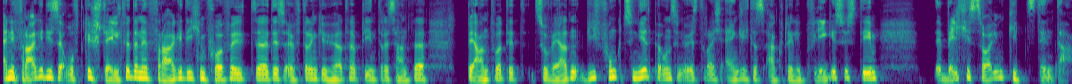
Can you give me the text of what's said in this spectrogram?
Eine Frage, die sehr oft gestellt wird, eine Frage, die ich im Vorfeld äh, des Öfteren gehört habe, die interessant wäre, beantwortet zu werden. Wie funktioniert bei uns in Österreich eigentlich das aktuelle Pflegesystem? Welche Säulen gibt es denn da?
